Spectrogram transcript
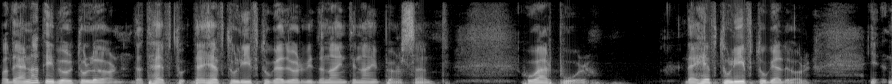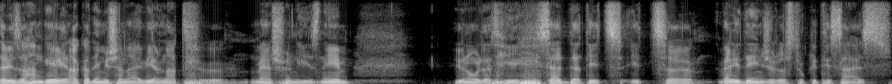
but they are not able to learn. That have to, they have to live together with the 99% who are poor. They have to live together. There is a Hungarian academician, I will not uh, mention his name, you know that he said that it's, it's uh, very dangerous to criticize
